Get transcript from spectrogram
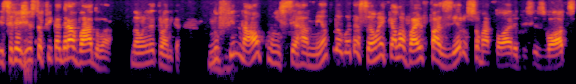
e esse registro fica gravado lá na urna eletrônica. No uhum. final, com o encerramento da votação, é que ela vai fazer o somatório desses votos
